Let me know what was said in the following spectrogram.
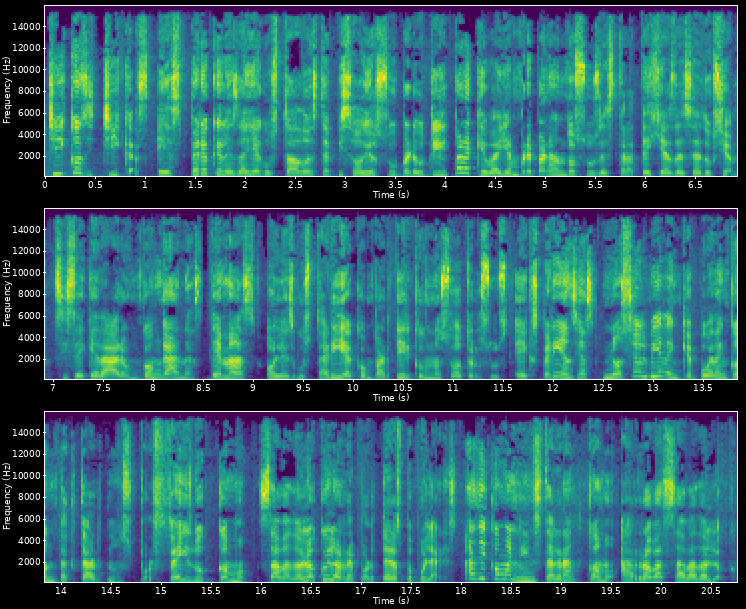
Chicos y chicas, espero que les haya gustado este episodio súper útil para que vayan preparando sus estrategias de seducción. Si se quedaron con ganas de más o les gustaría compartir con nosotros sus experiencias, no se olviden que pueden contactarnos por Facebook como Sábado Loco y los Reporteros Populares, así como en Instagram como arroba Sábado Loco.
